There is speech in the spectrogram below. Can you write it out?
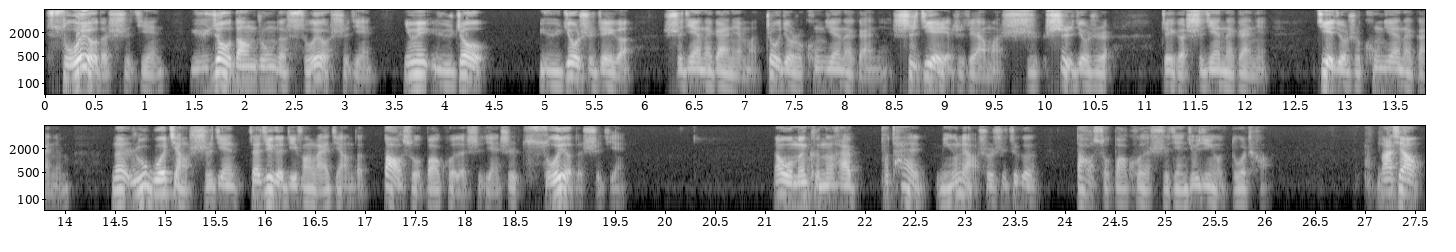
所有的时间，宇宙当中的所有时间，因为宇宙。宇就是这个时间的概念嘛，宙就是空间的概念，世界也是这样嘛，时世就是这个时间的概念，界就是空间的概念嘛。那如果讲时间，在这个地方来讲的道所包括的时间是所有的时间，那我们可能还不太明了，说是这个道所包括的时间究竟有多长。那像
